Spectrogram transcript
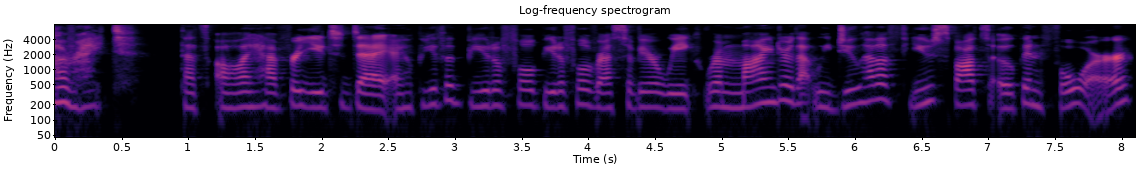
All right. That's all I have for you today. I hope you have a beautiful, beautiful rest of your week. Reminder that we do have a few spots open for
